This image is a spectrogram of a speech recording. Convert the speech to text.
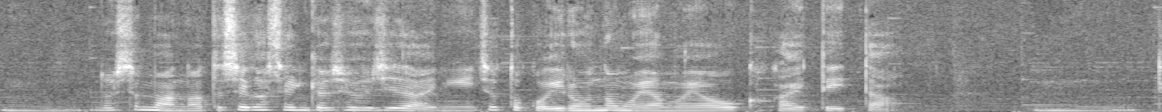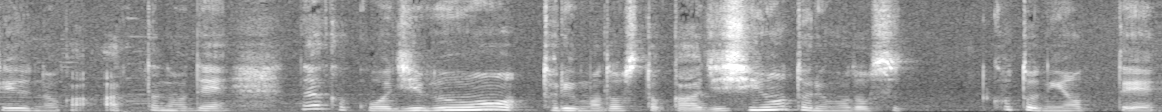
うん、どうしてもあの私が専業主婦時代にちょっとこういろんなモヤモヤを抱えていたうん、っていうのがあったのでなんかこう自分を取り戻すとか自信を取り戻すことによって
